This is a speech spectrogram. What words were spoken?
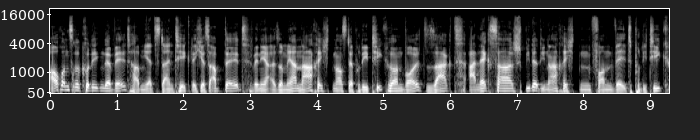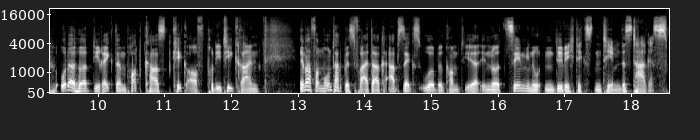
Auch unsere Kollegen der Welt haben jetzt ein tägliches Update. Wenn ihr also mehr Nachrichten aus der Politik hören wollt, sagt Alexa, spiele die Nachrichten von Weltpolitik oder hört direkt im Podcast Kickoff Politik rein. Immer von Montag bis Freitag ab 6 Uhr bekommt ihr in nur 10 Minuten die wichtigsten Themen des Tages.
